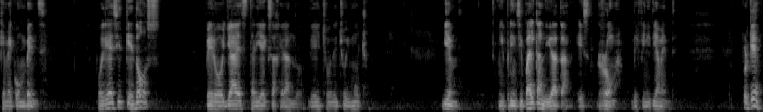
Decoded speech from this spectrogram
que me convence. Podría decir que dos, pero ya estaría exagerando. De hecho, de hecho y mucho. Bien, mi principal candidata es Roma, definitivamente. ¿Por qué?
